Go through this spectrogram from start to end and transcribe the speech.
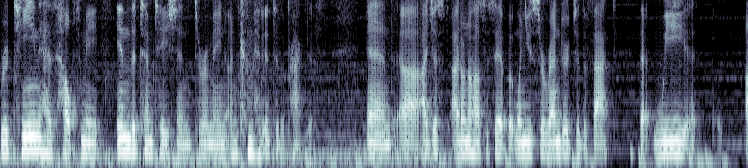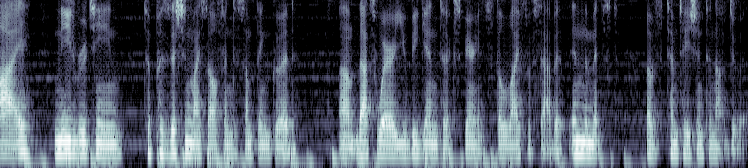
routine has helped me in the temptation to remain uncommitted to the practice. And uh, I just, I don't know how else to say it, but when you surrender to the fact that we, I, need routine to position myself into something good, um, that's where you begin to experience the life of Sabbath in the midst of temptation to not do it.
